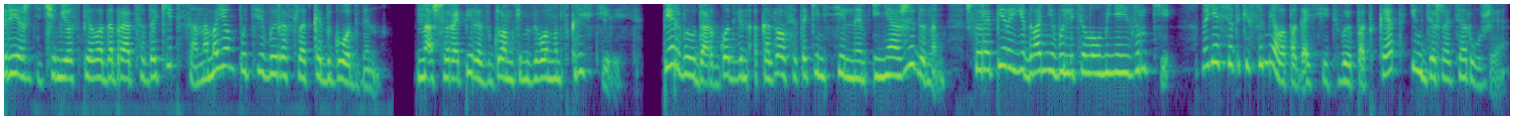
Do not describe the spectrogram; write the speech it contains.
Прежде чем я успела добраться до Кипса, на моем пути выросла Кэт Годвин. Наши рапиры с громким звоном скрестились. Первый удар Годвин оказался таким сильным и неожиданным, что рапира едва не вылетела у меня из руки, но я все-таки сумела погасить выпад Кэт и удержать оружие.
